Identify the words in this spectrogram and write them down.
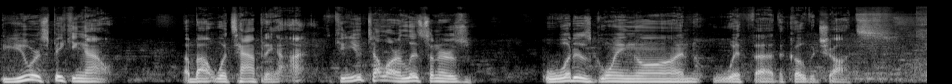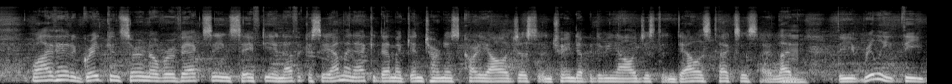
you are speaking out about what's happening. I, can you tell our listeners what is going on with uh, the COVID shots? Well, I've had a great concern over vaccine safety and efficacy. I'm an academic internist, cardiologist, and trained epidemiologist in Dallas, Texas. I led mm. the really the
